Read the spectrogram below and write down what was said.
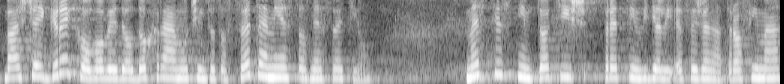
Ba ešte aj Grekov voviedol do chrámu, čím toto sveté miesto znesvetil. Meste s ním totiž predtým videli Efežana Trofima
